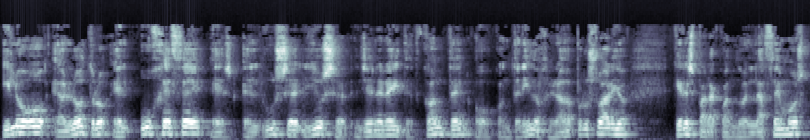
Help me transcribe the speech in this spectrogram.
Y luego el otro, el UGC, es el User, User Generated Content o contenido generado por usuario, que eres para cuando enlacemos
